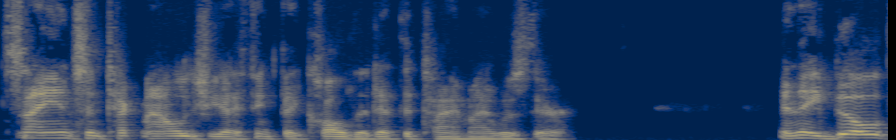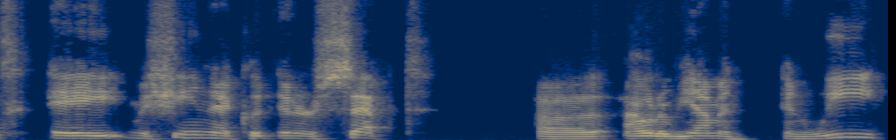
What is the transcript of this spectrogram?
science and technology, I think they called it at the time I was there, and they built a machine that could intercept uh, out of Yemen, and we.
